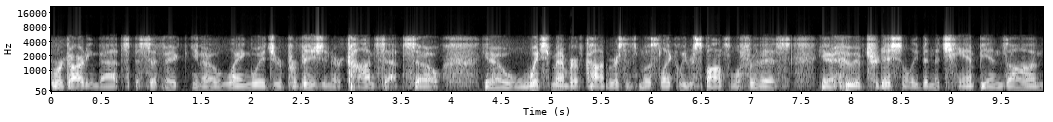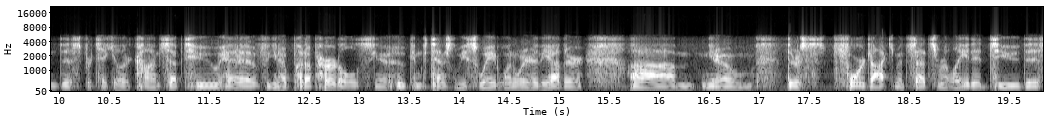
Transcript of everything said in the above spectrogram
regarding that specific, you know, language or provision or concept. So, you know, which member of Congress is most likely responsible for this? You know, who have traditionally been the champions on this particular concept? Who have, you know, put up hurdles? You know, who can potentially be swayed one way or the other? Um, you know, there's four document sets related to this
